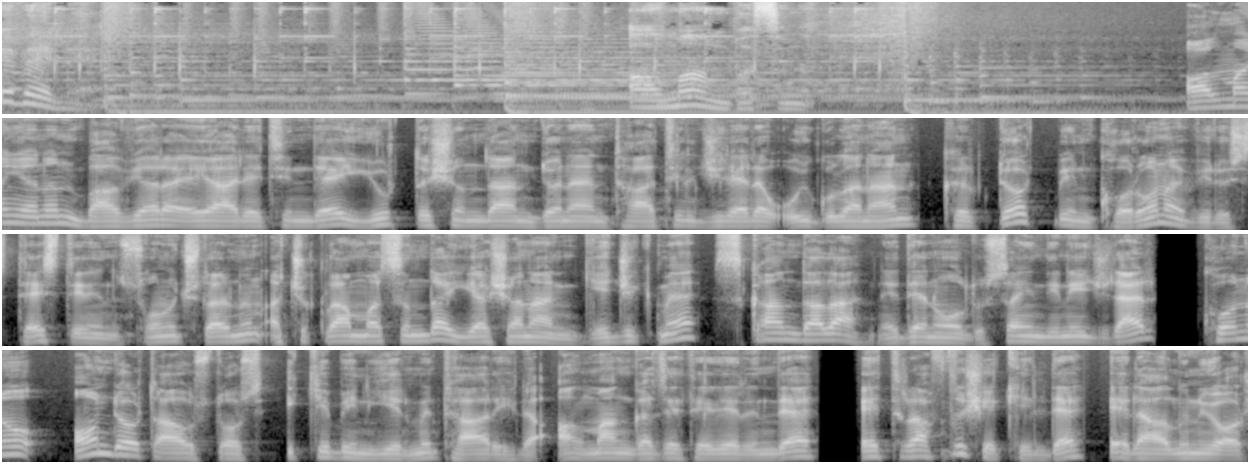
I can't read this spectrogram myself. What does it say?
Welle Alman basını Almanya'nın Bavyera eyaletinde yurt dışından dönen tatilcilere uygulanan 44 bin koronavirüs testinin sonuçlarının açıklanmasında yaşanan gecikme skandala neden oldu sayın dinleyiciler. Konu 14 Ağustos 2020 tarihli Alman gazetelerinde etraflı şekilde ele alınıyor.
